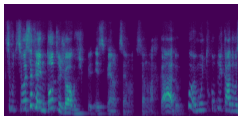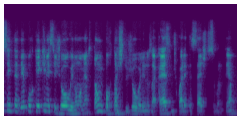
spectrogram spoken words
se, se você vê em todos os jogos esse pênalti sendo, sendo marcado, pô, é muito complicado você entender por que, que nesse jogo, e num momento tão importante do jogo, ali nos acréscimos, 47 do segundo tempo,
